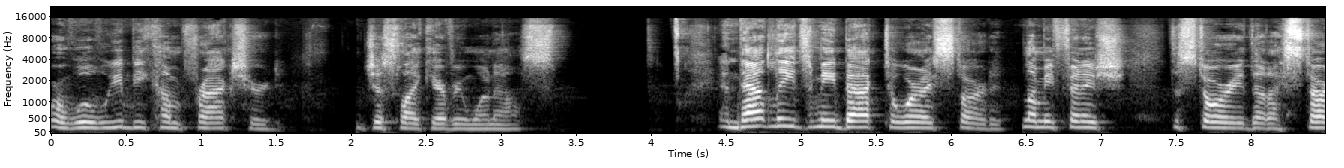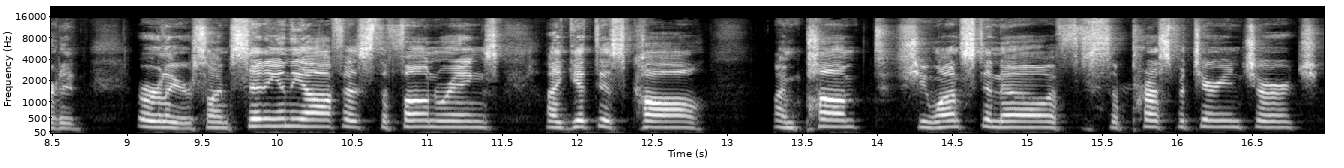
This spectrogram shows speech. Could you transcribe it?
or will we become fractured just like everyone else? And that leads me back to where I started. Let me finish the story that I started earlier. So I'm sitting in the office, the phone rings, I get this call. I'm pumped. She wants to know if it's a Presbyterian church.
